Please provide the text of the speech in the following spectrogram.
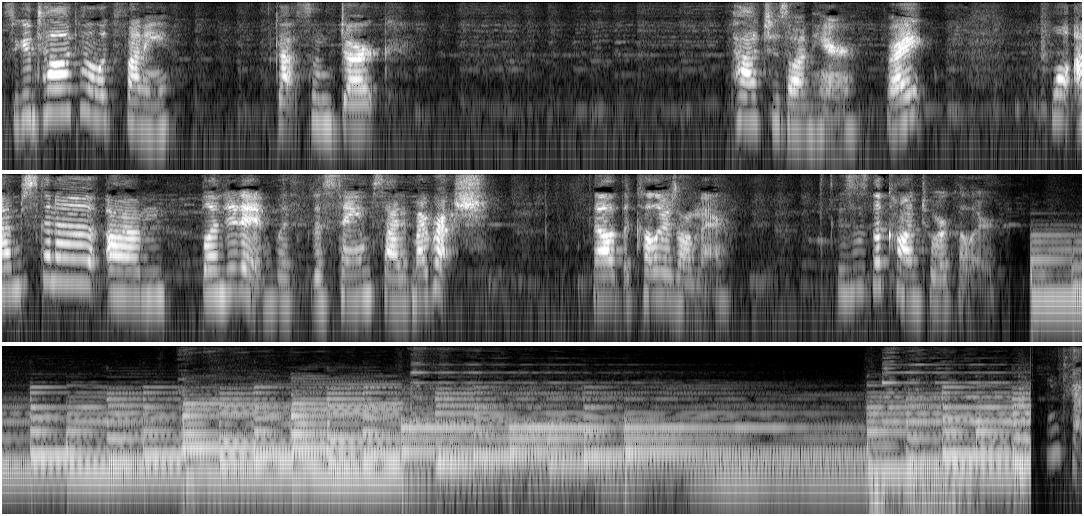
So you can tell I kind of look funny. Got some dark patches on here, right? Well, I'm just gonna um, blend it in with the same side of my brush. Now that the color's on there. This is the contour color. Okay,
